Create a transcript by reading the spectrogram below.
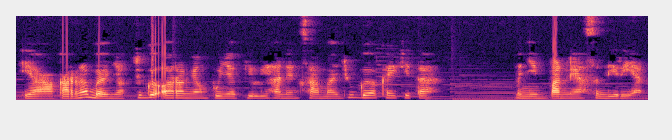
Ya, karena banyak juga orang yang punya pilihan yang sama juga kayak kita, menyimpannya sendirian.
